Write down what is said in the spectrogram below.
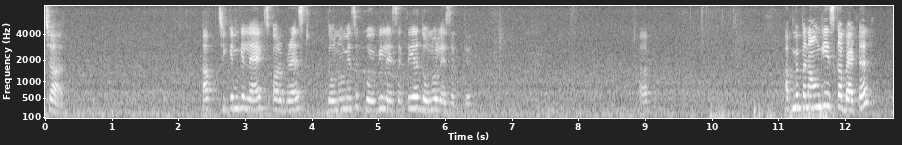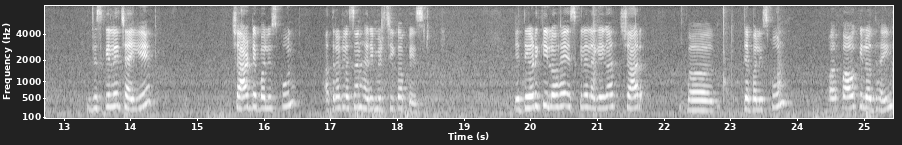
चार। आप चिकन के लेग्स और ब्रेस्ट दोनों में से कोई भी ले सकते हैं या दोनों ले सकते हैं? अब अब मैं बनाऊँगी इसका बैटर जिसके लिए चाहिए चार टेबल स्पून अदरक, लहसुन, हरी मिर्ची का पेस्ट ये डेढ़ किलो है, इसके लिए लगेगा चार टेबल स्पून और पाव किलो दही.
